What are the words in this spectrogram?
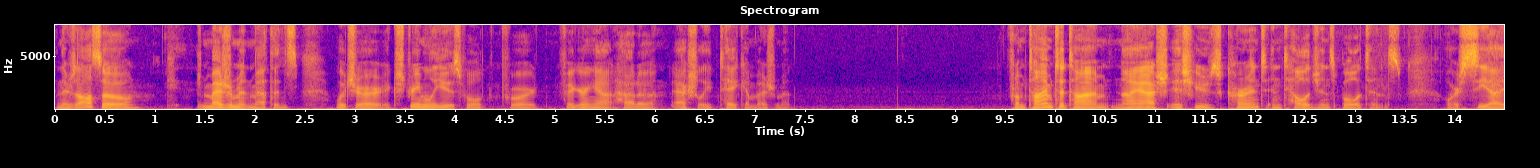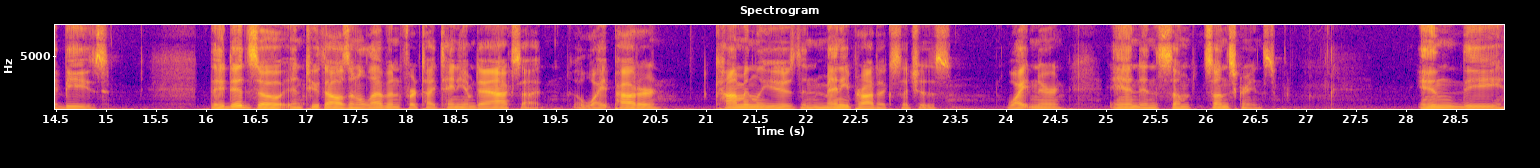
And there's also measurement methods which are extremely useful for figuring out how to actually take a measurement. From time to time, NIOSH issues Current Intelligence Bulletins, or CIBs. They did so in 2011 for titanium dioxide, a white powder commonly used in many products such as whitener and in some sunscreens. In the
